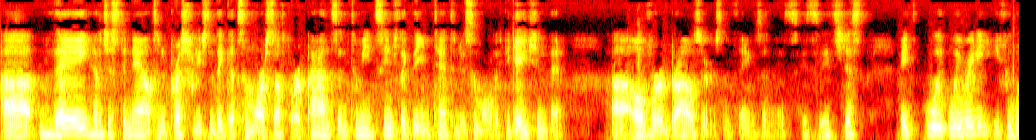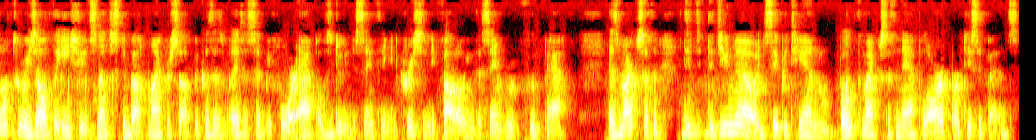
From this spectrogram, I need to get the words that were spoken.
Uh, they have just announced in a press release that they got some more software patents, and to me it seems like they intend to do some more litigation then uh, over browsers and things. And it's it's it's just it, we, we really, if we want to resolve the issue, it's not just about Microsoft, because as, as I said before, Apple is doing the same thing, increasingly following the same footpath as Microsoft. Did, did you know in CPTN, both Microsoft and Apple are participants,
